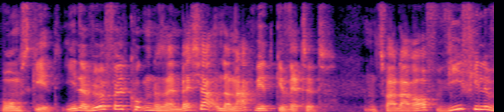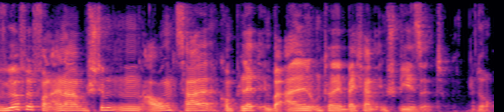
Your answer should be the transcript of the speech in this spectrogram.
worum es geht. Jeder würfelt, guckt unter seinen Becher und danach wird gewettet. Und zwar darauf, wie viele Würfel von einer bestimmten Augenzahl komplett in, bei allen unter den Bechern im Spiel sind. So.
